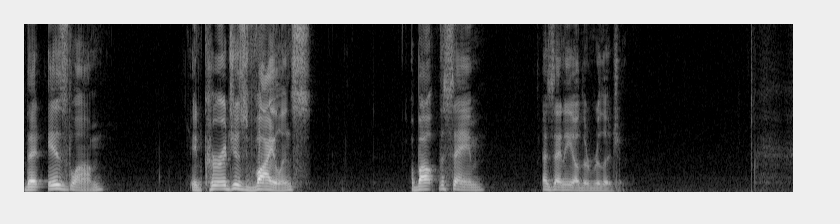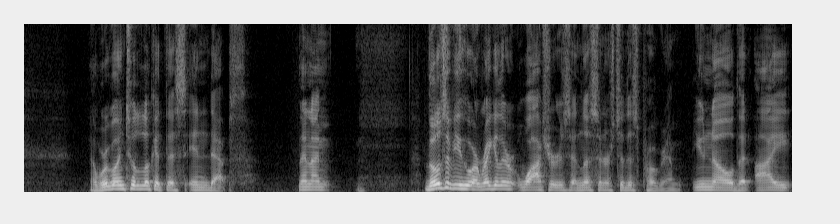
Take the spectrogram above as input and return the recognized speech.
that Islam encourages violence about the same as any other religion. Now we're going to look at this in depth. And I'm those of you who are regular watchers and listeners to this program, you know that I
